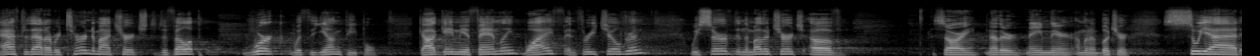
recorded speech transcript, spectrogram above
After that, I returned to my church to develop work with the young people. God gave me a family, wife, and three children. We served in the mother church of sorry, another name there I'm going to butcher, Suyad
